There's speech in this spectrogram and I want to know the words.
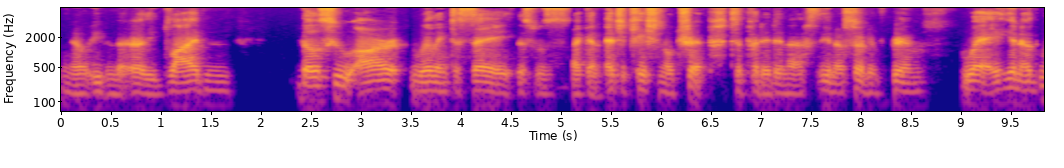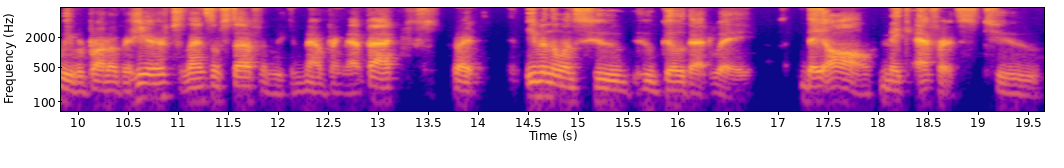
you know, even the early Blyden, those who are willing to say this was like an educational trip, to put it in a, you know, sort of grim way. You know, we were brought over here to learn some stuff and we can now bring that back, right? Even the ones who, who go that way, they all make efforts to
